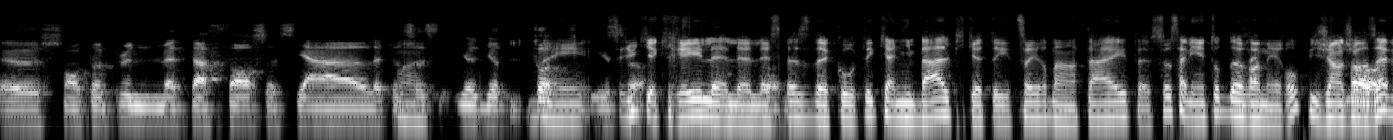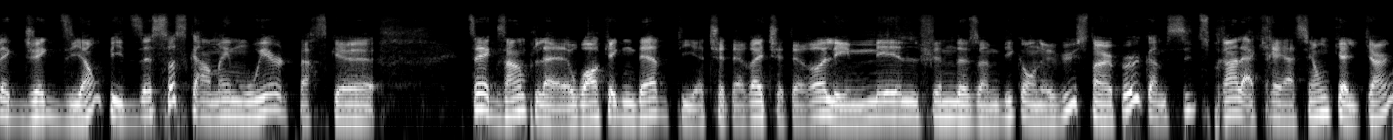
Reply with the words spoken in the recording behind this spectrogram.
euh, sont un peu une métaphore sociale. Tout Ouais. ça. C'est- Il y a, il y a tout. Ben, qui est c'est ça. lui qui a créé le- le- l'espèce de côté cannibale puis que tu tires dans la tête. Ça, ça vient tout de Romero. Puis j'en jasais Ouais. avec Jake Dion, puis il disait ça, c'est quand même weird parce que, tu sais, exemple, le Walking Dead, puis etc., etc., les mille films de zombies qu'on a vus, c'est un peu comme si tu prends la création de quelqu'un,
